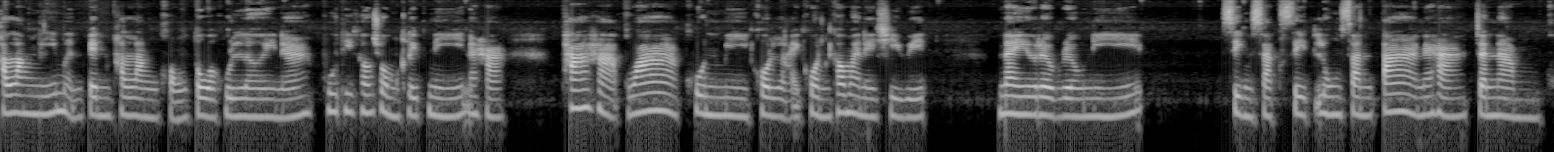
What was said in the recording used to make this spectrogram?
พลังนี้เหมือนเป็นพลังของตัวคุณเลยนะ ผู้ที่เข้าชมคลิปนี้นะคะ ถ้าหากว่าคุณมีคนหลายคนเข้ามาในชีวิต ในเร็วๆนี้ สิ่งศักดิ์สิทธิ์ลุงซันต้านะคะ จะนำค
